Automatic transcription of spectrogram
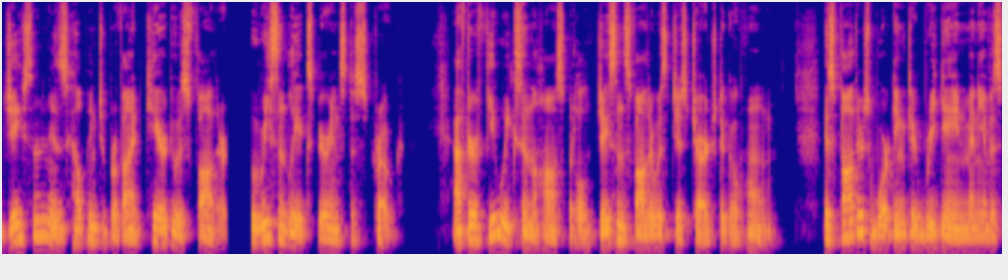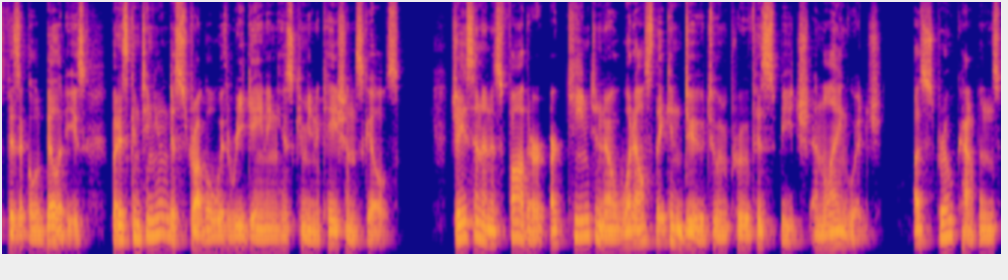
Jason is helping to provide care to his father, who recently experienced a stroke. After a few weeks in the hospital, Jason's father was discharged to go home. His father's working to regain many of his physical abilities, but is continuing to struggle with regaining his communication skills. Jason and his father are keen to know what else they can do to improve his speech and language. A stroke happens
